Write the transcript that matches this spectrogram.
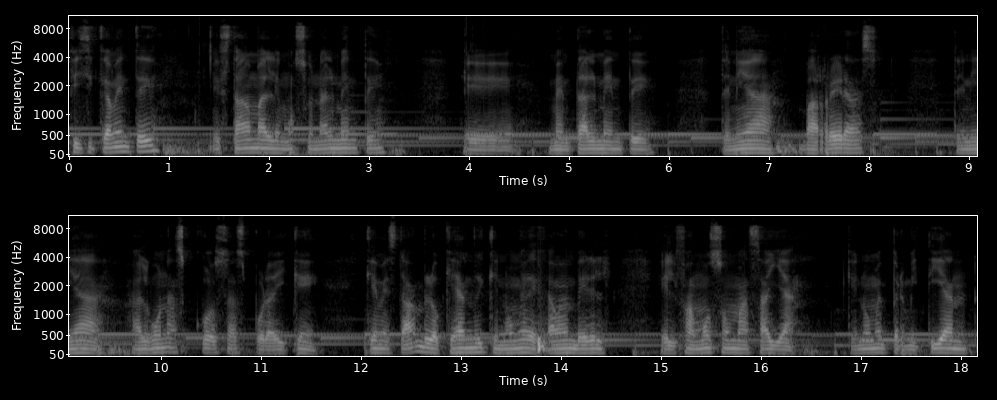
físicamente, estaba mal emocionalmente, eh, mentalmente, tenía barreras, tenía algunas cosas por ahí que, que, me estaban bloqueando y que no me dejaban ver el, el famoso más allá, que no me permitían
